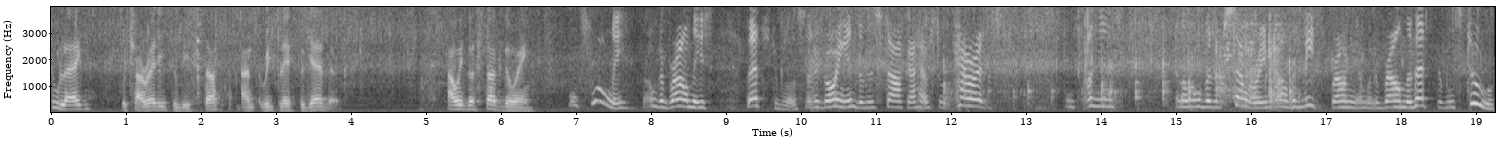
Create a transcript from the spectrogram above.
two legs which are ready to be stuffed and replaced together. How is the stock doing? And slowly, to brown these vegetables that are going into the stock. I have some carrots and onions and a little bit of celery. While the meat's browning, I'm going to brown the vegetables too.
